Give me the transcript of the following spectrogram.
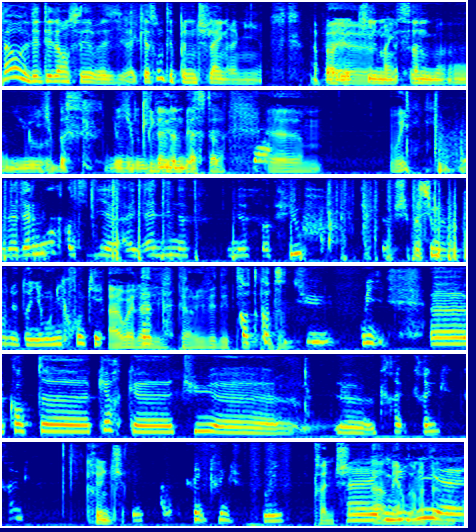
Non, on était lancé, vas-y. Quels sont tes punchlines, Rémi À part Euh, You kill my son, you, you- bust- You you and bastard. Euh, oui, la dernière, quand il dit euh, I had enough, enough of you, euh, je sais pas si vous m'avez entendu, attends, il y a mon micro qui est. ah ouais, là, il t'est arrivé des petits. Quand, quand il tue. Oui, euh, quand euh, Kirk euh, tue euh, le Krug. Krug Crunch. Krug, oui. Crunch. Euh, ah merde, on dit, pas vu. euh,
